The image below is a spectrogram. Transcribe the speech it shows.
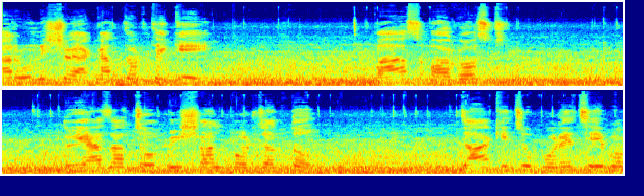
আর উনিশশো একাত্তর থেকে পাঁচ অগস্ট দুই হাজার চব্বিশ সাল পর্যন্ত যা কিছু পড়েছি এবং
